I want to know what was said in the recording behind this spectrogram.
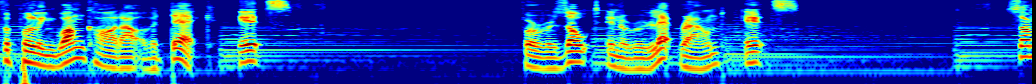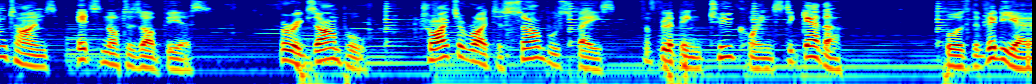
For pulling one card out of a deck, it's for a result in a roulette round, it's Sometimes it's not as obvious. For example, try to write a sample space for flipping two coins together. Pause the video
